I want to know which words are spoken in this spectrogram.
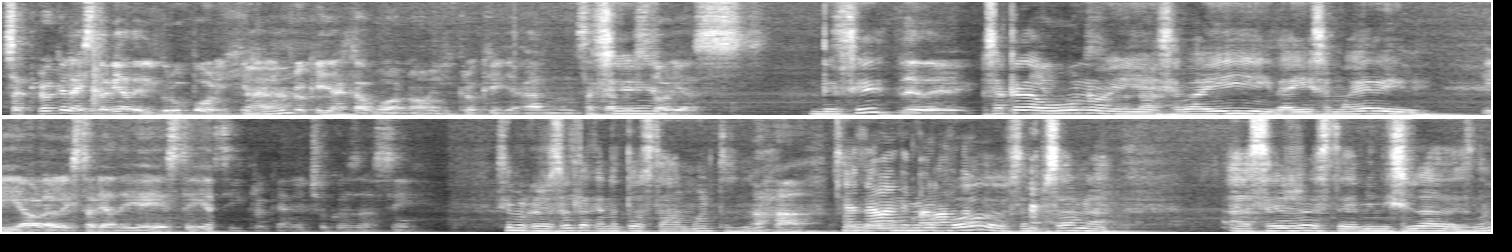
o sea, creo que la historia del grupo original Ajá. creo que ya acabó, ¿no? Y creo que ya han sacado Sí. historias De, sí. de... de O sea, cada miembros, uno y ajá. se va ahí y de ahí se muere y. Y ahora la historia de este y así, creo que han hecho cosas así. Sí, porque resulta que no todos estaban muertos, ¿no? Ajá. O sea, Andaban un de grupo parranda. se empezaron a, a hacer este, mini ciudades, ¿no?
